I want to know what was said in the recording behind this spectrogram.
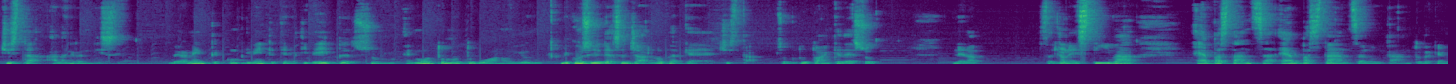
ci sta alla grandissima. Veramente complimenti a TNT Vape, sono, è molto molto buono, io vi consiglio di assaggiarlo perché ci sta, soprattutto anche adesso nella stagione estiva è abbastanza, è abbastanza, non tanto, perché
